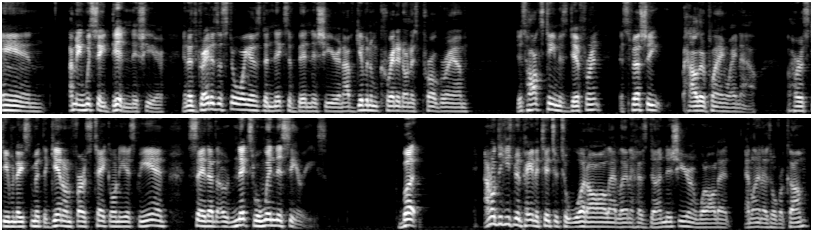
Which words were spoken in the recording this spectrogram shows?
And I mean, which they didn't this year. And as great as a story as the Knicks have been this year, and I've given them credit on this program, this Hawks team is different, especially how they're playing right now. I heard Stephen A. Smith again on First Take on ESPN say that the Knicks will win this series. But I don't think he's been paying attention to what all Atlanta has done this year and what all that Atlanta has overcome.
